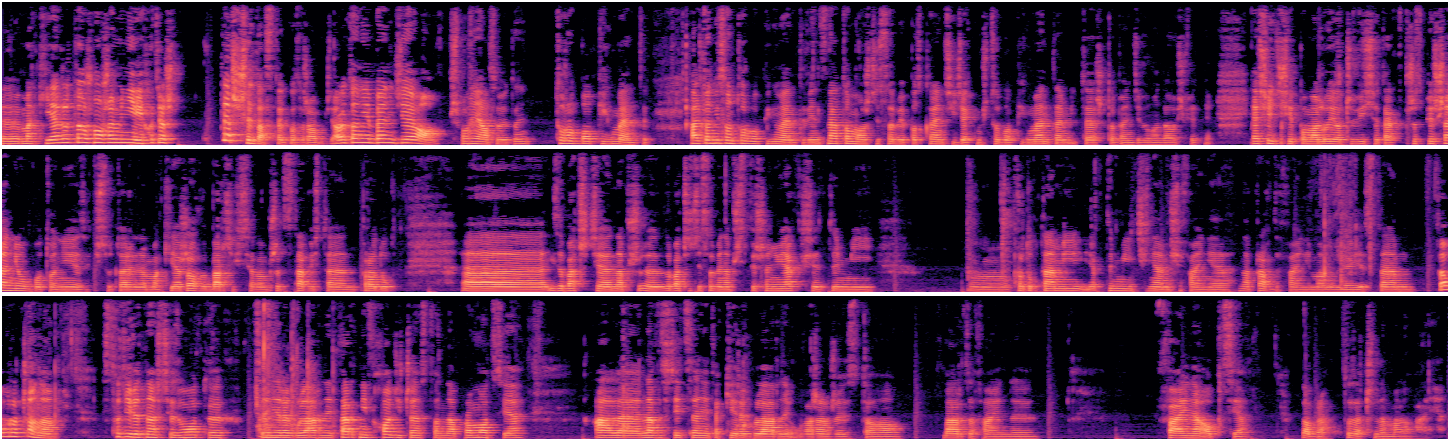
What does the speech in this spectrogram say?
y, makijaży to już może mniej, chociaż też się da z tego zrobić, ale to nie będzie, o, przypomniałam sobie, to turbopigmenty, ale to nie są turbopigmenty, więc na to możecie sobie podkręcić jakimś turbopigmentem i też to będzie wyglądało świetnie. Ja się dzisiaj pomaluję oczywiście tak w przyspieszeniu, bo to nie jest jakiś tutorial makijażowy, bardziej chcę Wam przedstawić ten produkt eee, i zobaczcie, na, zobaczycie sobie na przyspieszeniu, jak się tymi mm, produktami, jak tymi cieniami się fajnie, naprawdę fajnie maluje. Jestem zauroczona. 119 zł w cenie regularnej. Tart nie wchodzi często na promocję, ale nawet w tej cenie takiej regularnej uważam, że jest to bardzo fajny, fajna opcja. Dobra, to zaczynam malowanie.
